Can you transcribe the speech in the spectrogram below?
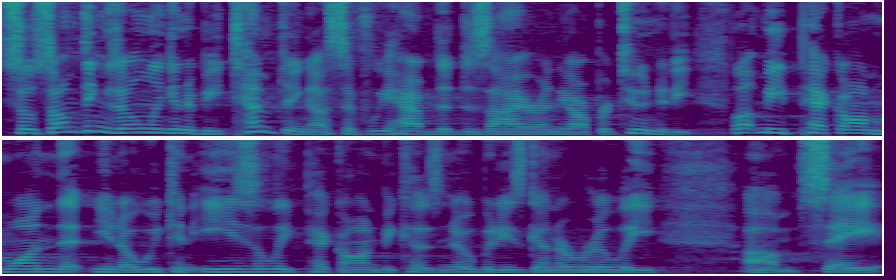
So something's only going to be tempting us if we have the desire and the opportunity. Let me pick on one that you know we can easily pick on because nobody's going to really um, say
